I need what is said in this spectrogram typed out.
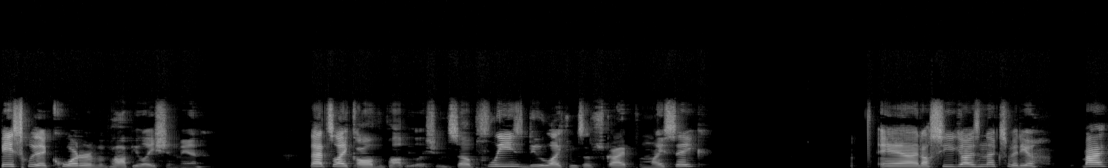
basically a quarter of the population, man. That's like all the population. So please do like and subscribe for my sake. And I'll see you guys in the next video. Bye.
